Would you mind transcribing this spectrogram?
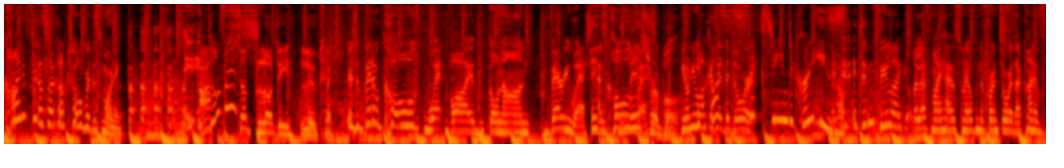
kind of feels like October this morning. It, it does it. bloody lootly. There's a bit of a cold, wet vibe going on. Very wet and cold miserable. wet. You know when you walk Guys, outside the door. 16 degrees. It, did, it didn't feel like it when I left my house when I opened the front door. That kind of,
